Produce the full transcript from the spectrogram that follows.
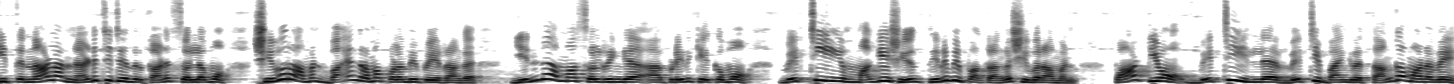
இத்தனை நாளாக நடிச்சிட்டு இருந்திருக்கான்னு சொல்லவும் சிவராமன் பயங்கரமாக குழம்பி போயிடுறாங்க. என்ன அம்மா சொல்கிறீங்க அப்படின்னு கேட்கவும் வெற்றியையும் மகேஷையும் திரும்பி பார்க்குறாங்க சிவராமன். பாட்டியும் வெற்றி இல்லை. வெற்றி பயங்கர தங்கமானவன்.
